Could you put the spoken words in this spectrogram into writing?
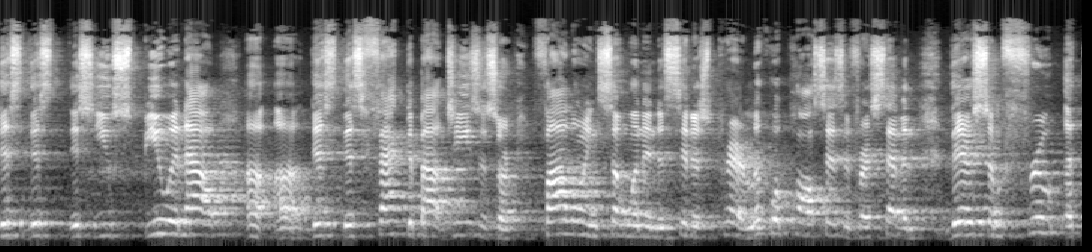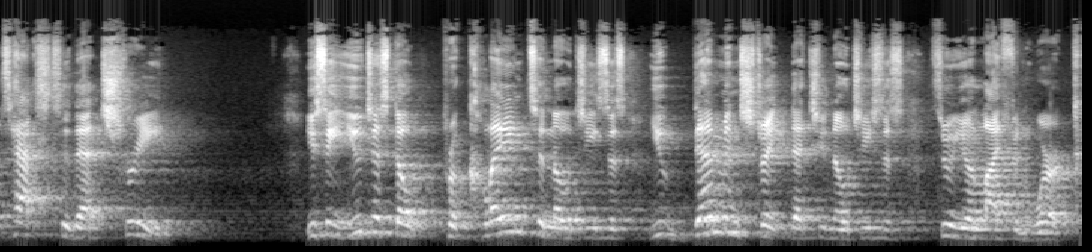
this, this, this you spewing out uh, uh, this, this fact about Jesus or following someone in the sinner's prayer. Look what Paul says in verse 7 there's some fruit attached to that tree. You see, you just don't proclaim to know Jesus, you demonstrate that you know Jesus through your life and work.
